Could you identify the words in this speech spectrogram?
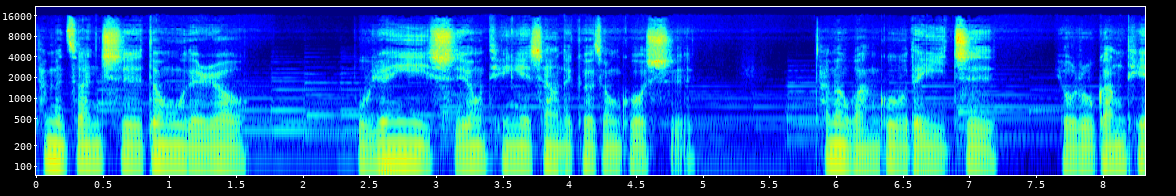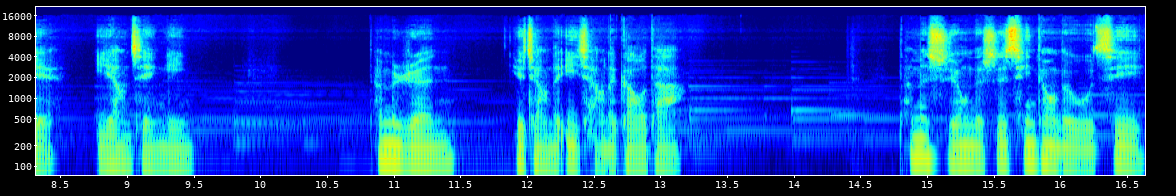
他们专吃动物的肉，不愿意食用田野上的各种果实。他们顽固的意志犹如钢铁一样坚硬。他们人也长得异常的高大。他们使用的是青铜的武器，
